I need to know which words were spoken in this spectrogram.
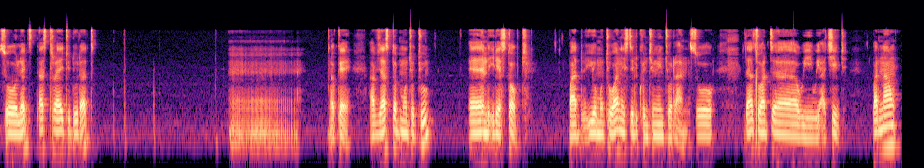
So let's let's try to do that uh, okay. I've just stopped moto 2 and it has stopped. But your moto 1 is still continuing to run. So that's what uh, we we achieved. But now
